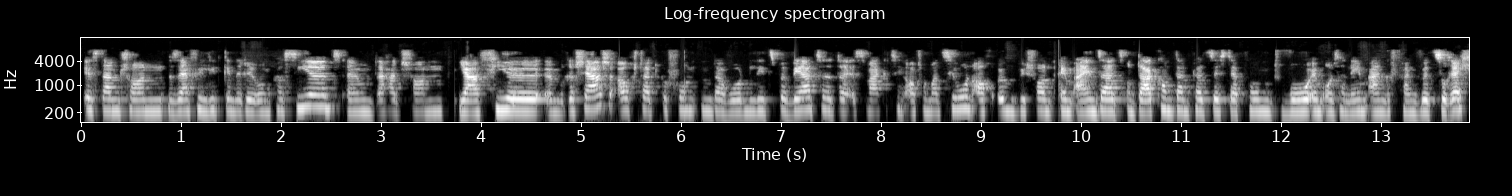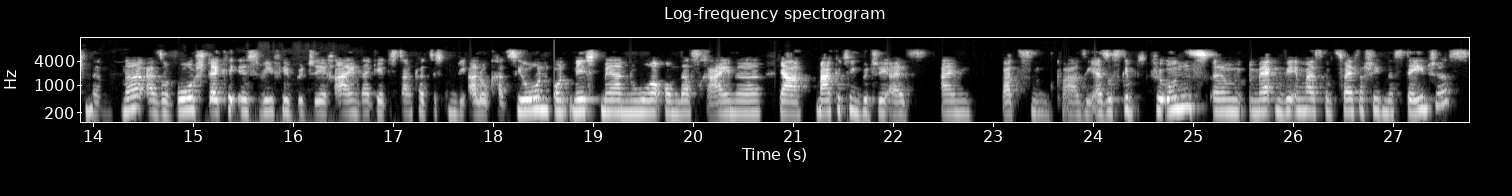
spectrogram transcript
ist dann schon sehr viel Lead-Generierung passiert. Ähm, da hat schon ja viel ähm, Recherche auch stattgefunden. Da wurden Leads bewertet. Da ist Marketing-Automation auch irgendwie schon im Einsatz. Und da kommt dann plötzlich der Punkt, wo im Unternehmen angefangen wird zu rechnen. Ne? Also wo stecke ich wie viel Budget rein? Da geht es dann plötzlich um die Allokation und nicht mehr nur um das reine ja, Marketingbudget als ein Batzen quasi. Also es gibt für uns, ähm, merken wir immer, es gibt zwei verschiedene Stages,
